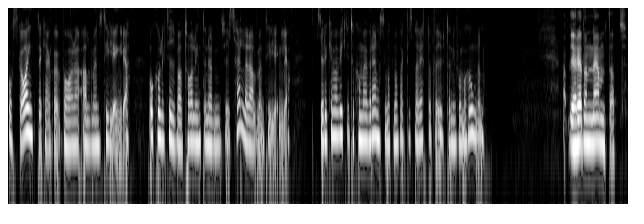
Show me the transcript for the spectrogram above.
och ska inte kanske vara allmänt tillgängliga. Och kollektivavtal är inte nödvändigtvis heller allmänt tillgängliga. Så det kan vara viktigt att komma överens om att man faktiskt har rätt att få ut den informationen. Vi har redan nämnt att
